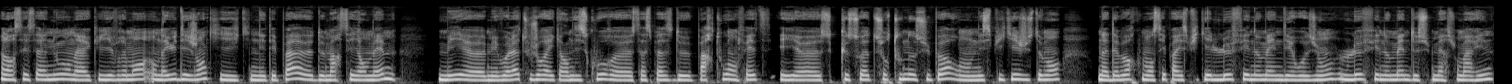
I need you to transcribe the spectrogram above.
Alors c'est ça, nous on a accueilli vraiment, on a eu des gens qui, qui n'étaient pas euh, de Marseille en même, mais, euh, mais voilà, toujours avec un discours, euh, ça se passe de partout en fait, et que ce soit sur tous nos supports, on expliquait justement, on a d'abord commencé par expliquer le phénomène d'érosion, le phénomène de submersion marine,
